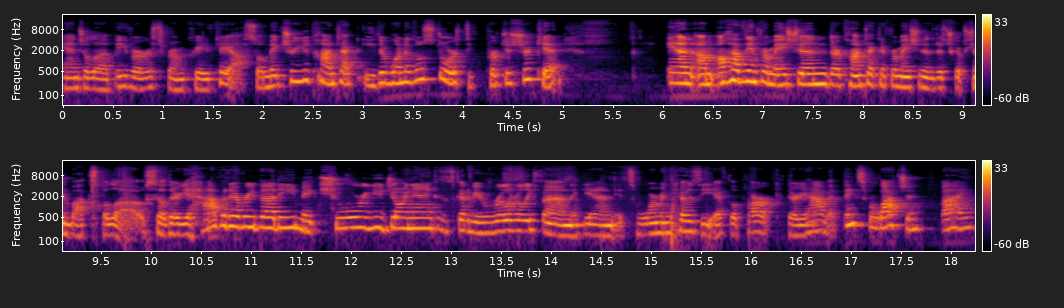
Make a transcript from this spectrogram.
Angela Beavers from Creative Chaos. So make sure you contact either one of those stores to purchase your kit. And um, I'll have the information, their contact information in the description box below. So there you have it, everybody. Make sure you join in because it's going to be really, really fun. Again, it's warm and cozy, Echo Park. There you have it. Thanks for watching. Bye.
